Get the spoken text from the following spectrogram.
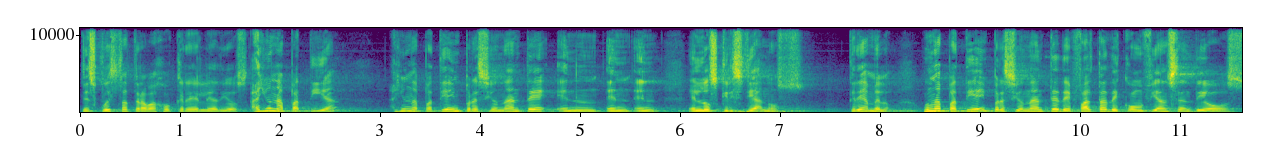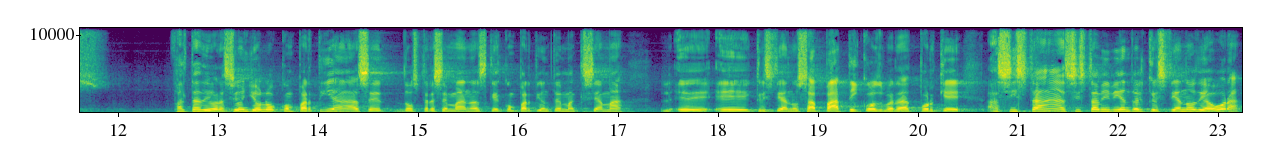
Les cuesta trabajo creerle a Dios. Hay una apatía, Hay una apatía impresionante en, en los cristianos, créanmelo. Una apatía impresionante de falta de confianza en Dios, falta de oración. Yo lo compartía hace dos, tres semanas que compartí un tema que se llama eh, eh, cristianos apáticos, ¿verdad? Porque así está, así está viviendo el cristiano de ahora.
